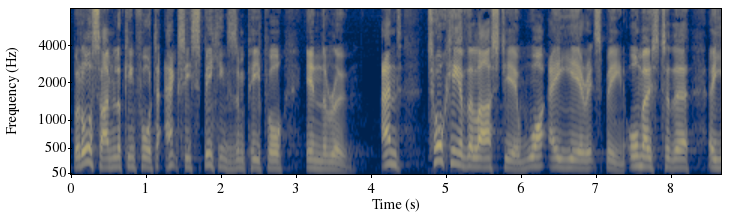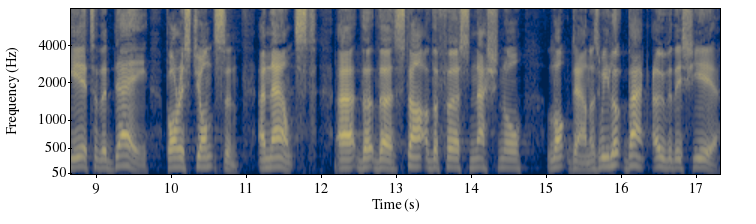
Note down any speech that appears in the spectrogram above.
but also I'm looking forward to actually speaking to some people in the room. And talking of the last year, what a year it's been. Almost to the, a year to the day, Boris Johnson announced uh, the, the start of the first national lockdown. As we look back over this year,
